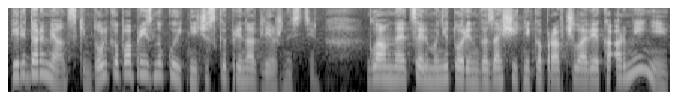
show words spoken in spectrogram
перед армянским только по признаку этнической принадлежности. Главная цель мониторинга защитника прав человека Армении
